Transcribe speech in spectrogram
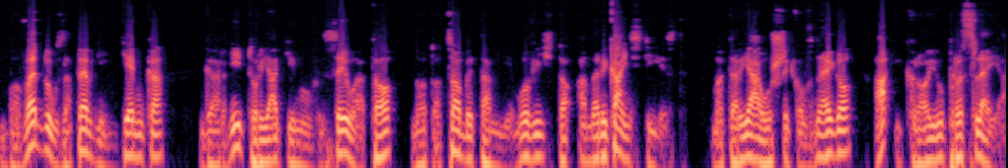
Bo według zapewnień Gienka Garnitur, jaki mu wysyła to, no to co by tam nie mówić, to amerykański jest. Materiału szykownego, a i kroju Presleya.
